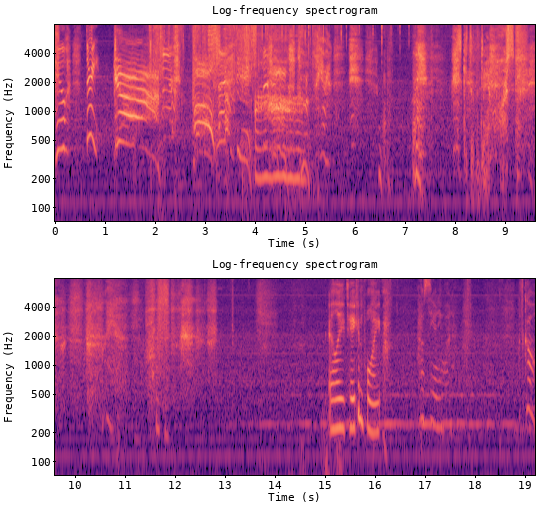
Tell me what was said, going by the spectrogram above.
two, three. Let's get to the damn horse. Ellie, taking point. I don't see anyone. Let's go.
